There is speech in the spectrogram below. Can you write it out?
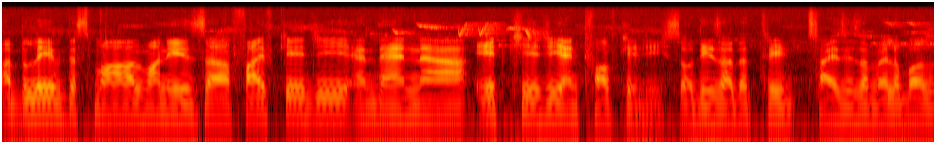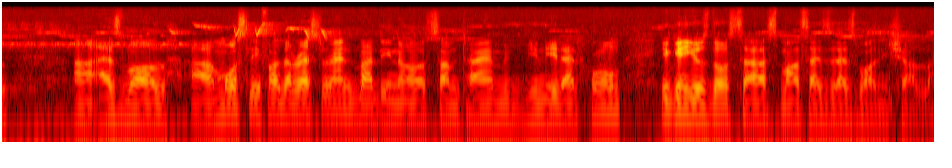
I believe the small one is uh, 5 kg and then uh, 8 kg and 12 kg. So these are the three sizes available uh, as well. mostly for the restaurant, but you know, sometime you need at home, you can use those small sizes as well, inshallah.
